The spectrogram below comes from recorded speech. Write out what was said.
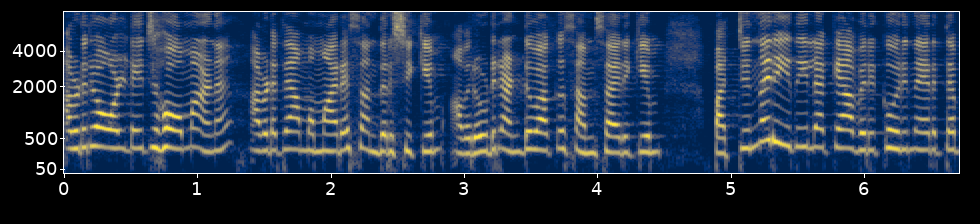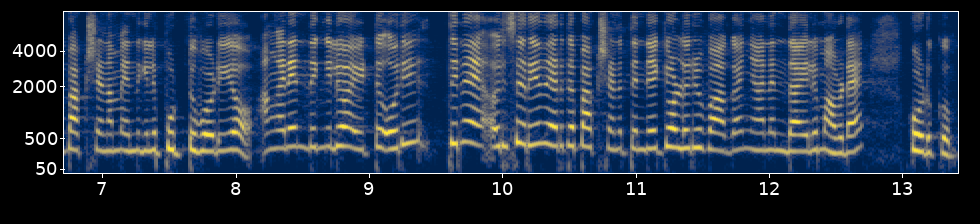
അവിടെ ഒരു ഓൾഡ് ഏജ് ഹോമാണ് അവിടുത്തെ അമ്മമാരെ സന്ദർശിക്കും. അവരോട് രണ്ട് വാക്ക് സംസാരിക്കും. പറ്റുന്ന രീതിയിലൊക്കെ അവർക്ക് ഒരു നേരത്തെ ഭക്ഷണം എന്തെങ്കിലും പുട്ടുപൊടിയോ അങ്ങനെ എന്തെങ്കിലും ആയിട്ട് ഒരു ഇതിന് ഒരു ചെറിയ നേരത്തെ ഭക്ഷണത്തിന്റെയൊക്കെ ഉള്ളൊരു വക ഞാൻ എന്തായാലും അവിടെ കൊടുക്കും.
